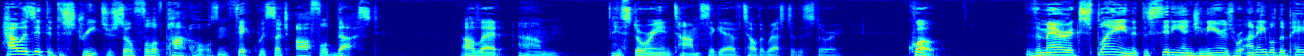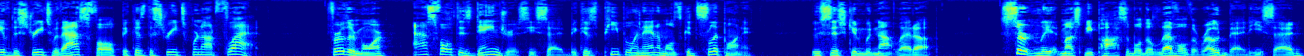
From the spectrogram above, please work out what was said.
How is it that the streets are so full of potholes and thick with such awful dust? I'll let um, historian Tom Segev tell the rest of the story. Quote, the mayor explained that the city engineers were unable to pave the streets with asphalt because the streets were not flat. Furthermore, Asphalt is dangerous, he said, because people and animals could slip on it. Usishkin would not let up. Certainly it must be possible to level the roadbed, he said.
